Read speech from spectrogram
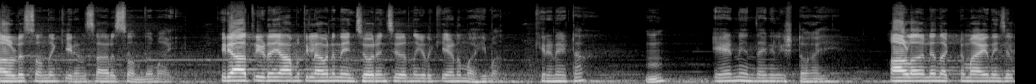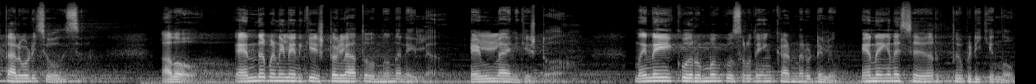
അവളുടെ സ്വന്തം കിരൺ സാറ് സ്വന്തമായി. രാത്രിയുടെ യാമത്തിൽ അവനെ നെഞ്ചോരം ചേർന്ന് കിടക്കുകയാണ് മഹിമ. കിരണേട്ട ഏണ്ണ എന്തായാലും ഇഷ്ടമായി? അവൾ അവന്റെ നഗ്നമായ നെഞ്ചിൽ തലോടി ചോദിച്ചു. അതോ എന്റെ പെണ്ണിൽ എനിക്ക് ഇഷ്ടമില്ലാത്ത ഒന്നും തന്നെ ഇല്ല. എല്ലാം എനിക്ക് ഇഷ്ടമാണ് നിന്നെ ഈ കുറുമ്പും കുസൃതിയും കണ്ണുരുട്ടിലും എന്നെ ഇങ്ങനെ ചേർത്ത് പിടിക്കുന്നു.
